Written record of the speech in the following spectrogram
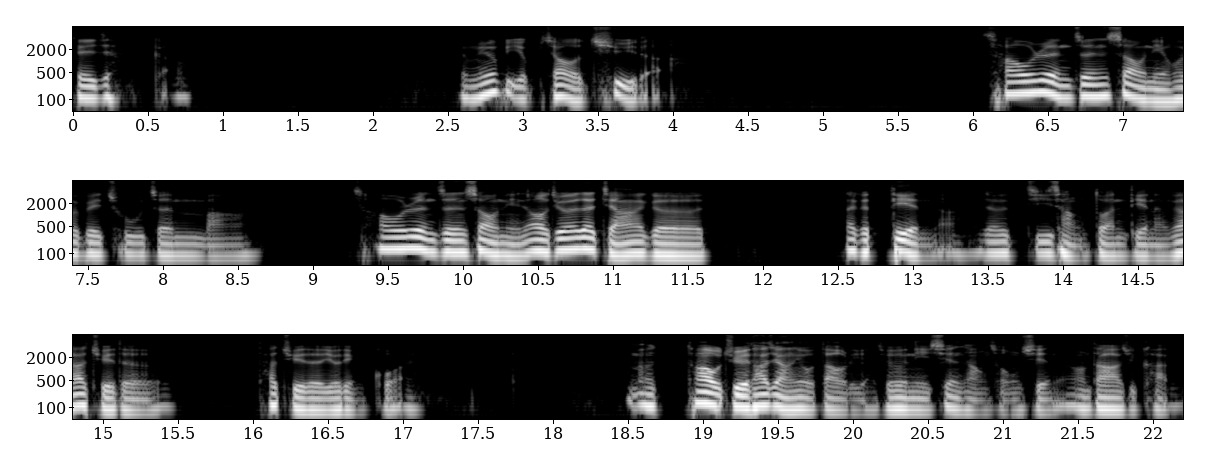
可以这样搞？有没有比有比较有趣的？超认真少年会被出征吗？超认真少年，然后我就会在讲那个那个电啊，就是机场断电啊，可他觉得他觉得有点怪。那他我觉得他讲很有道理啊，就是你现场重现，让大家去看嘛。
